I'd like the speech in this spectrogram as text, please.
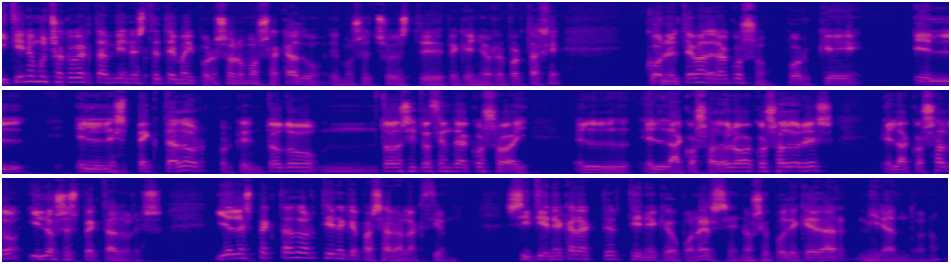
Y tiene mucho que ver también este tema, y por eso lo hemos sacado, hemos hecho este pequeño reportaje, con el tema del acoso, porque el, el espectador, porque en todo, mm, toda situación de acoso hay el, el acosador o acosadores, el acosado y los espectadores. Y el espectador tiene que pasar a la acción. Si tiene carácter, tiene que oponerse, no se puede quedar mirando, ¿no?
